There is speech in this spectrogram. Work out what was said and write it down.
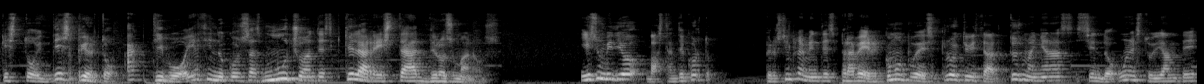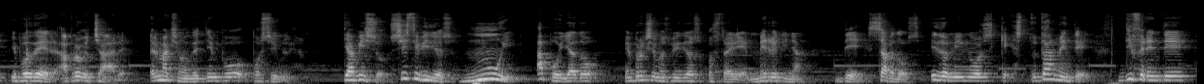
que estoy despierto, activo y haciendo cosas mucho antes que la resta de los humanos. Y es un vídeo bastante corto, pero simplemente es para ver cómo puedes productivizar tus mañanas siendo un estudiante y poder aprovechar el máximo de tiempo posible. Te aviso, si este vídeo es muy apoyado, en próximos vídeos os traeré mi rutina de sábados y domingos que es totalmente diferente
